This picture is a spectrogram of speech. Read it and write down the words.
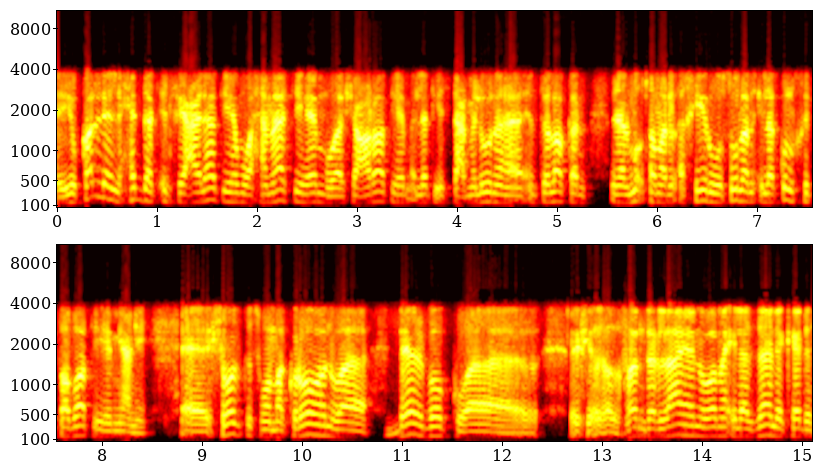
يقلل حدة انفعالاتهم وحماسهم وشعاراتهم التي يستعملونها انطلاقا من المؤتمر الأخير وصولا إلى كل خطاباتهم يعني شولتس وماكرون وبيربوك وفاندر لاين وما إلى ذلك هذا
